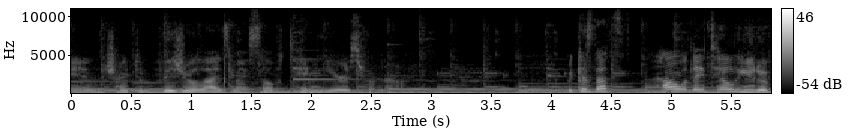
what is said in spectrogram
and try to visualize myself 10 years from now. Because that's how they tell you to,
